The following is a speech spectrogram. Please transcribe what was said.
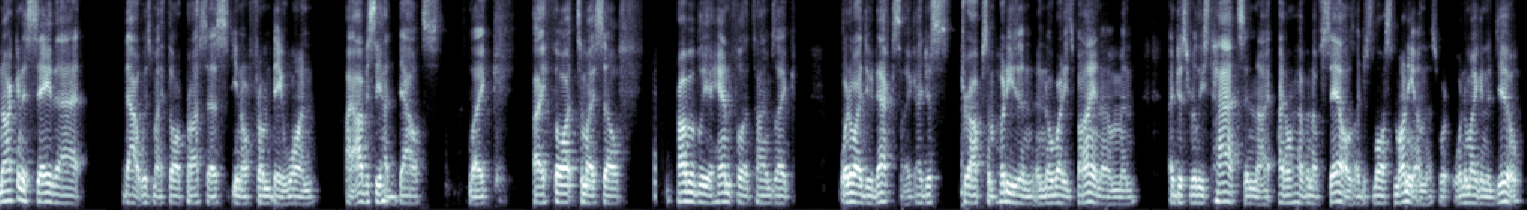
not going to say that that was my thought process, you know, from day one. I obviously had doubts. Like I thought to myself, probably a handful of times, like, what do I do next? Like I just dropped some hoodies and, and nobody's buying them. And I just released hats and I, I don't have enough sales. I just lost money on this. What, what am I going to do?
